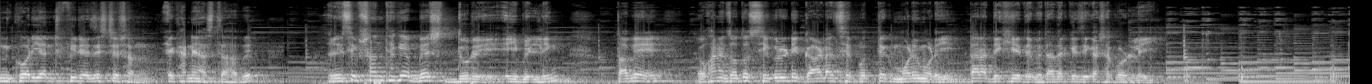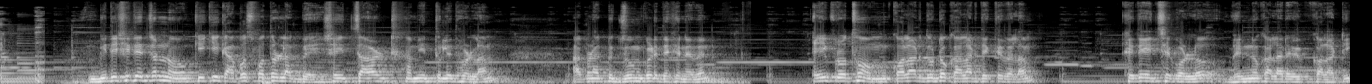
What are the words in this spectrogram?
ইনকোয়ারিয়ান্ট ফি রেজিস্ট্রেশন, এখানে আসতে হবে। রিসিপশন থেকে বেশ দূরে এই বিল্ডিং। তবে ওখানে যত সিকিউরিটি গার্ড আছে প্রত্যেক মোড়ে মোড়েই তারা দেখিয়ে দেবে, তাদেরকে জিজ্ঞাসা করলেই। বিদেশিদের জন্য কি কি কাগজপত্র লাগবে সেই চার্ট আমি তুলে ধরলাম। আপনারা একটু জুম করে দেখে নেবেন। এই প্রথম কলার দুটো কালার দেখতে পেলাম। খেতে ইচ্ছে করল ভিন্ন কালারের কলাটি,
